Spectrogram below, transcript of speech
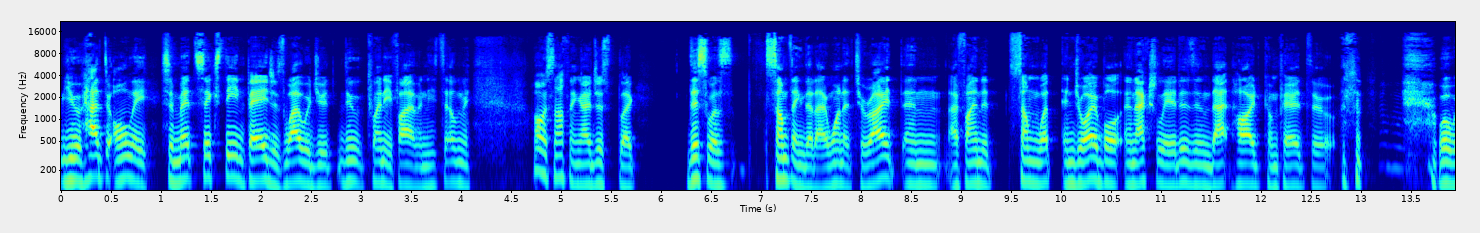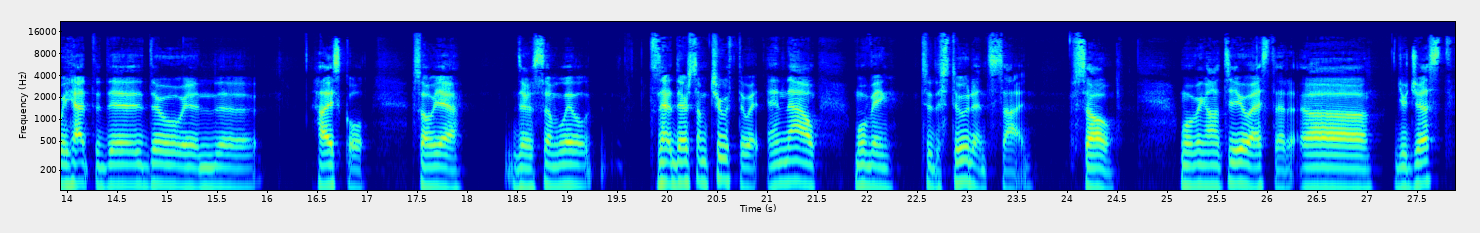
you had to only submit 16 pages. Why would you do 25? And he told me, oh, it's nothing. I just like, this was something that I wanted to write, and I find it somewhat enjoyable. And actually, it isn't that hard compared to mm-hmm. what we had to do, do in high school. So yeah, there's some little, there's some truth to it. And now moving to the students side. So moving on to you, Esther. Uh, you just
